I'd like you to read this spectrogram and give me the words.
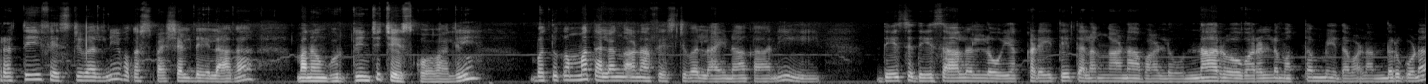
ప్రతి ఫెస్టివల్ని ఒక స్పెషల్ డే లాగా మనం గుర్తించి చేసుకోవాలి. బతుకమ్మ తెలంగాణ ఫెస్టివల్ అయినా కానీ దేశ దేశాలలో ఎక్కడైతే తెలంగాణ వాళ్ళు ఉన్నారో వరల్డ్ మొత్తం మీద వాళ్ళందరూ కూడా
